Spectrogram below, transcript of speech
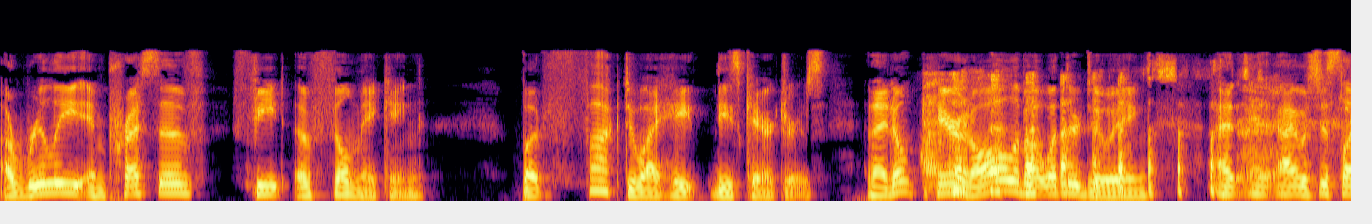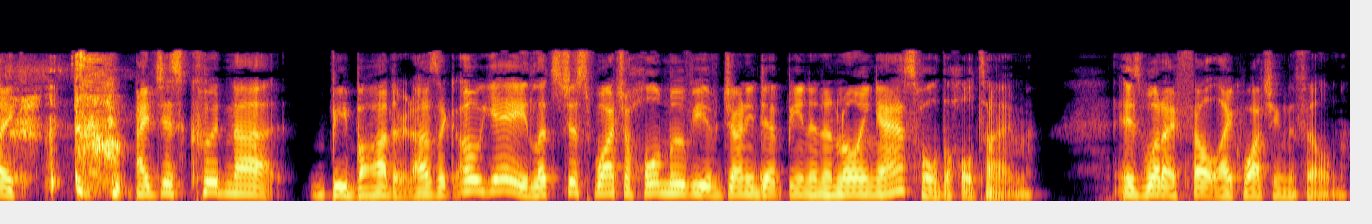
a really impressive feat of filmmaking, but fuck do I hate these characters. And I don't care at all about what they're doing. And, and I was just like, I just could not be bothered. I was like, oh yay, let's just watch a whole movie of Johnny Depp being an annoying asshole the whole time. Is what I felt like watching the film.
